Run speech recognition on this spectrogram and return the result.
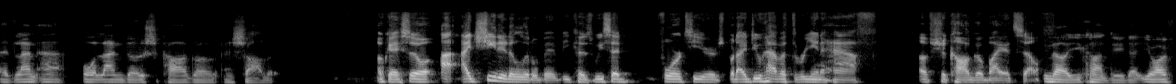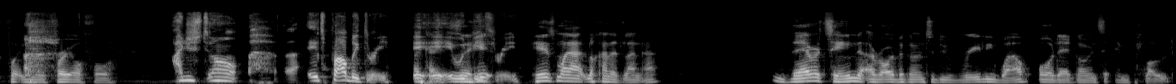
Atlanta, Orlando, Chicago, and Charlotte. Okay, so I, I, cheated a little bit because we said four tiers, but I do have a three and a half of Chicago by itself. No, you can't do that. You're either putting them in three or four. I just don't. It's probably three. It, it, so would be here- three. Here's my outlook on Atlanta. They're a team that are either going to do really well or they're going to implode.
